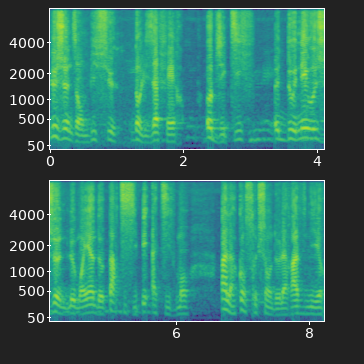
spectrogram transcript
les jeunes ambitieux dans les affaires Objectif, donner aux jeunes le moyen de participer activement à la construction de leur avenir.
